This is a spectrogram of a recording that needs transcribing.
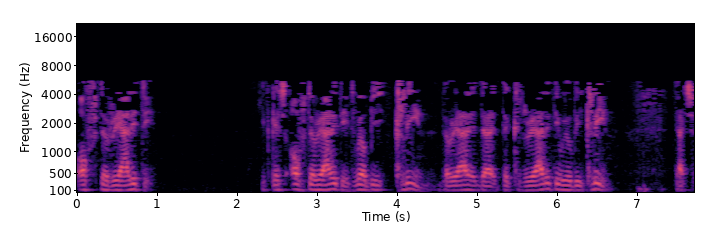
off the reality. It gets off the reality. It will be clean. The, reality, the, the reality will be clean. That's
